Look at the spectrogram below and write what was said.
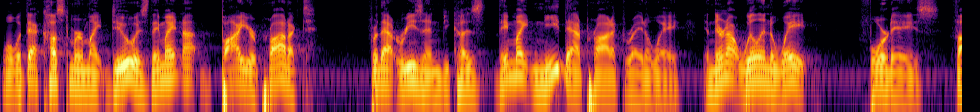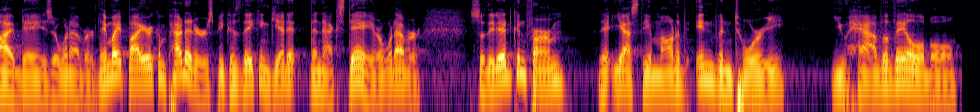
Well, what that customer might do is they might not buy your product for that reason because they might need that product right away and they're not willing to wait four days, five days, or whatever. They might buy your competitors because they can get it the next day or whatever. So they did confirm that yes, the amount of inventory you have available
